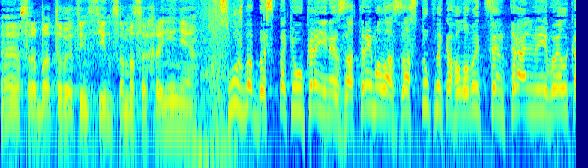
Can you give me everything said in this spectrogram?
Э, срабатывает инстинкт самосохранения. Служба безпеки України затримала заступника голови центральної ВЛК,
